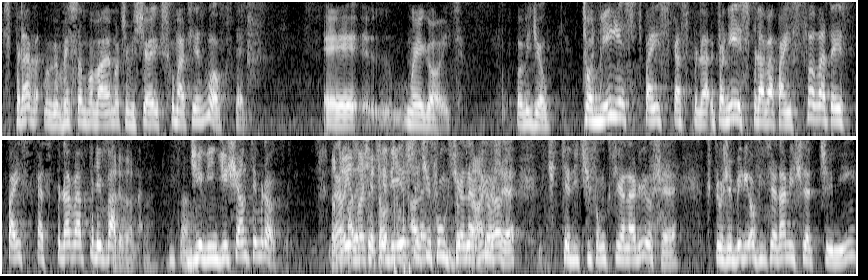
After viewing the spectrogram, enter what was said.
sprawa, występowałem oczywiście o ekshumację zwłok wtedy mojego ojca. Powiedział, to nie jest pańska sprawa, to nie jest sprawa państwowa, to jest pańska sprawa prywatna. Prywatna. W 90 roku. No to jest Ale właśnie to, kiedy jeszcze ale ci funkcjonariusze, kiedy ci funkcjonariusze, którzy byli oficerami śledczymi,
